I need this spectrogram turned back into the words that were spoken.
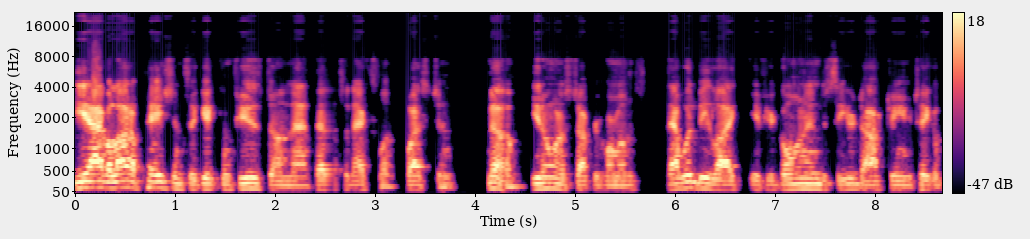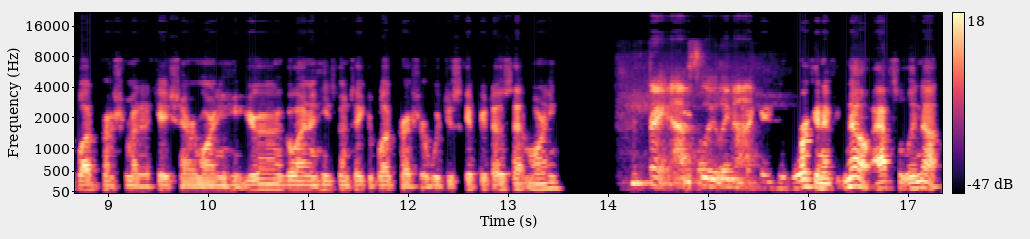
Yeah, I have a lot of patients that get confused on that. That's an excellent question. No, you don't want to stop your hormones. That would be like if you're going in to see your doctor and you take a blood pressure medication every morning, you're going to go in and he's going to take your blood pressure. Would you skip your dose that morning? Right, absolutely not. Working if no, absolutely not.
